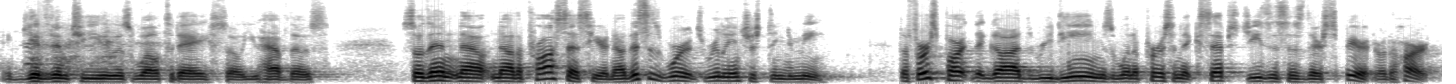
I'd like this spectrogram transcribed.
and give them to you as well today, so you have those. So then, now, now the process here, now this is where it's really interesting to me. The first part that God redeems when a person accepts Jesus as their spirit or their heart.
